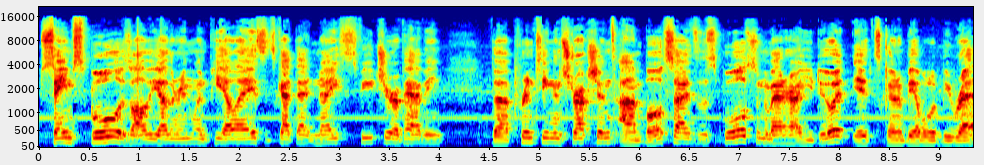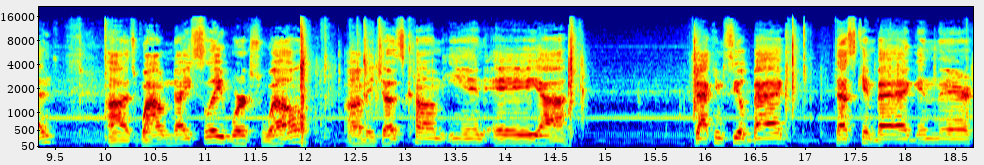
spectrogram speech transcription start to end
same spool as all the other inland PLAs. It's got that nice feature of having the printing instructions on both sides of the spool, so no matter how you do it, it's going to be able to be read. Uh, it's wound nicely, works well. Um, it does come in a uh, vacuum sealed bag, desiccant bag in there.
